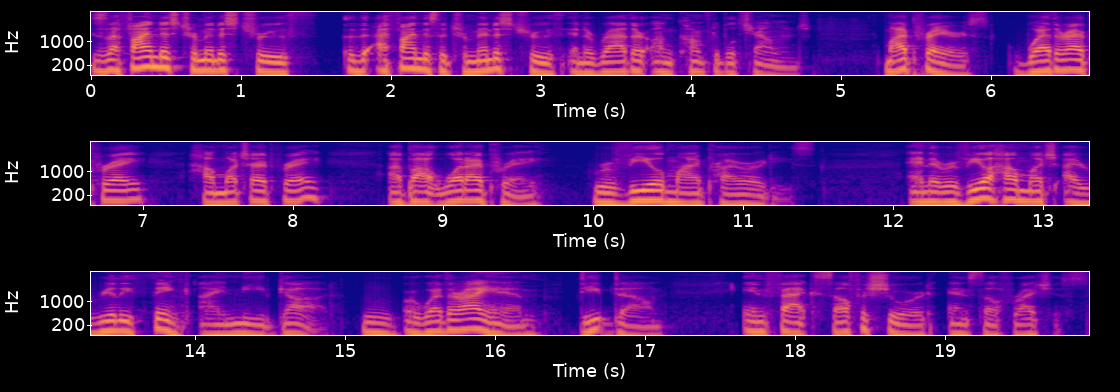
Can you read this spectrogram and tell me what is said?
says, I find this tremendous truth. I find this a tremendous truth and a rather uncomfortable challenge. My prayers, whether I pray, how much I pray, about what I pray, reveal my priorities. And they reveal how much I really think I need God, Mm. or whether I am, deep down, in fact, self assured and self righteous.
